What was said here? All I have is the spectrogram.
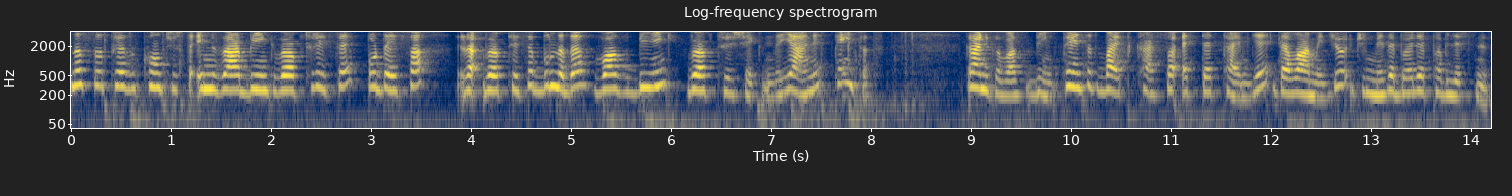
Nasıl present continuous'ta emizar being verb 3 ise burada ise verb 3 ise bunda da was being verb 3 şeklinde. Yani painted. Guernica was being painted by Picasso at that time diye devam ediyor. Cümleyi de böyle yapabilirsiniz.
